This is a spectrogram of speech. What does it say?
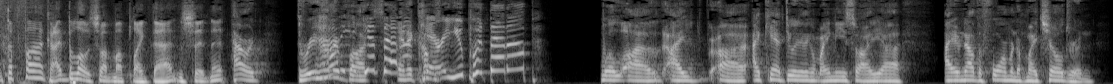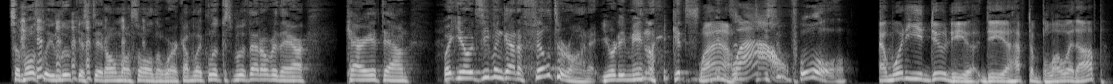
What the fuck? I'd blow something up like that and sit in it. Howard, three How do you bucks, get that and up, it comes. Gary? You put that up? Well, uh, I uh, I can't do anything with my knee, so I uh, I am now the foreman of my children. So mostly Lucas did almost all the work. I'm like, Lucas, move that over there, carry it down. But you know, it's even got a filter on it. You know what I mean? Like it's Wow. it's a Wow. decent pool. And what do you do? Do you, do you have to blow it up?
